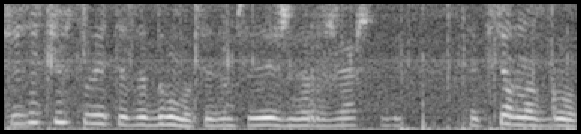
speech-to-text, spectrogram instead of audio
Що я чувствую, ти задумався, там сидиш, гаржеш собі. Так, все, в нас го.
